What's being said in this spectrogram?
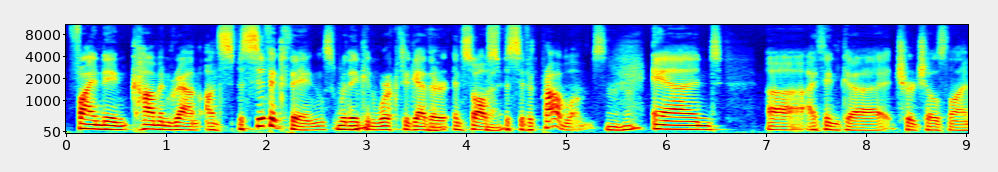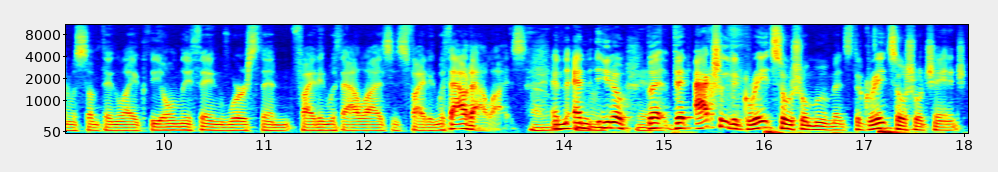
Finding common ground on specific things where they mm-hmm. can work together and solve specific problems. Mm-hmm. And uh, I think uh, Churchill's line was something like, "The only thing worse than fighting with allies is fighting without allies." and and you know that that actually the great social movements, the great social change,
